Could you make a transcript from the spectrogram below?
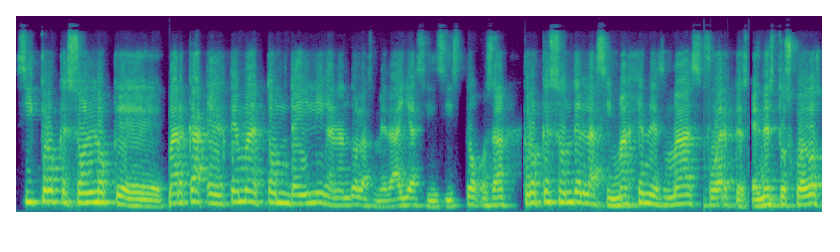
sí creo que son lo que marca el tema de Tom Daly ganando las medallas, insisto, o sea, creo que son de las imágenes más fuertes en estos juegos,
